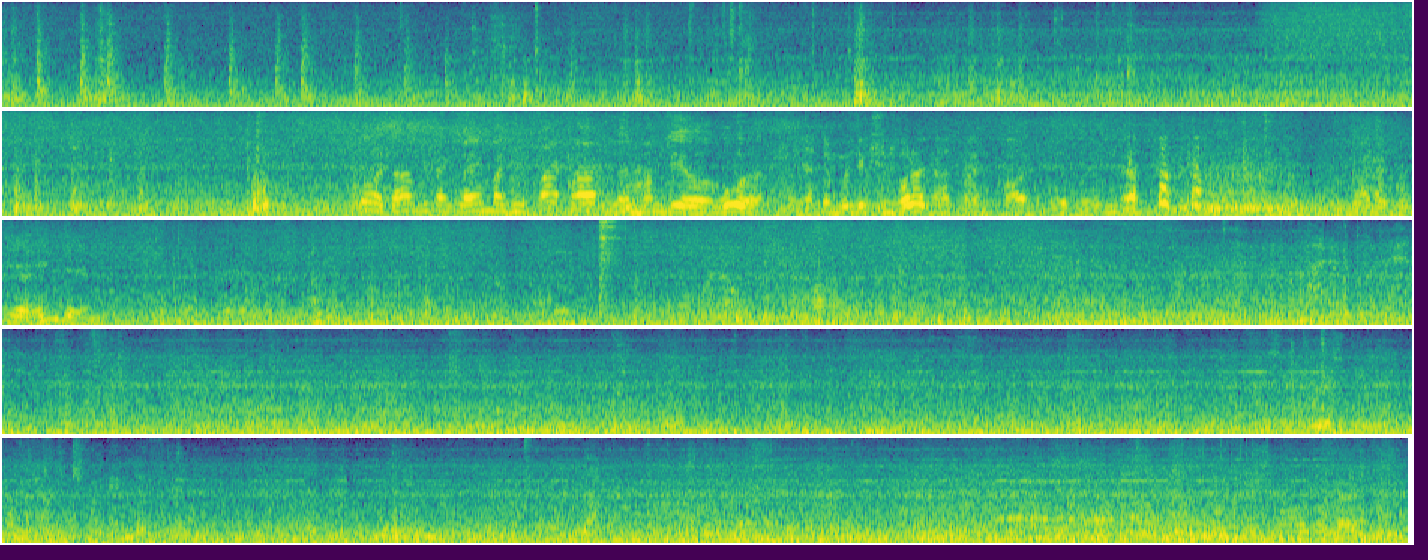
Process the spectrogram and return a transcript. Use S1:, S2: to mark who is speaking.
S1: So, da haben wir dann gleich mal die Fahrkarten, dann haben sie Ruhe.
S2: Ja, da muss ich schon voller, hat meine Frau.
S1: Ja, da kann ich ja hingehen. Okay.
